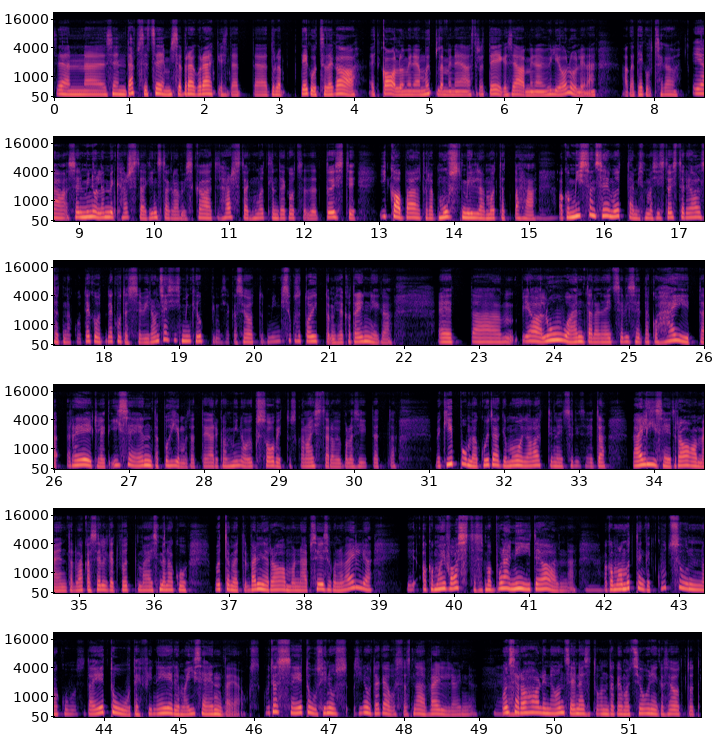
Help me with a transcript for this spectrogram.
see on, see on täpselt see, mis sa praegu rääkisid, et äh, tuleb tegutseda ka, et kaalumine ja mõtlemine ja strateegia seadmine on ülioluline, aga tegutse ka. jaa, see on minu lemmik hashtag Instagramis ka, et hashtag mõtlen tegutseda, et tõesti iga päev tuleb mustmiljon mõtet pähe. -hmm. aga mis on see mõte, mis ma siis tõesti reaalselt nagu tegu, tegudesse viin, on see siis mingi õppimisega seotud, mingisuguse toitumisega, trenniga et äh, ja luua endale neid selliseid nagu häid reegleid iseenda põhimõtete järgi on minu üks soovitus ka naistele võib-olla siit, et me kipume kuidagimoodi alati neid selliseid väliseid raame endale väga selgelt võtma ja siis me nagu mõtleme, et väline raam on, näeb seesugune välja, aga ma ei vasta, sest ma pole nii ideaalne mm.. aga ma mõtlengi, et kutsun nagu seda edu defineerima iseenda jaoks. kuidas see edu sinus, sinu tegevustes näeb välja, on ju. on see rahaline, on see enesetundega, emotsiooniga seotud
